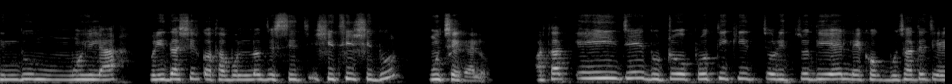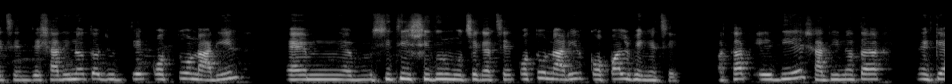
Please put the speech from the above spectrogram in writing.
হিন্দু মহিলা হরিদাসীর কথা বলল যে সিথির সিঁদুর মুছে গেল। অর্থাৎ এই যে দুটো প্রতীকী চরিত্র দিয়ে লেখক বোঝাতে চেয়েছেন যে স্বাধীনতা যুদ্ধে কত নারীর সিথির সিঁদুর মুছে গেছে, কত নারীর কপাল ভেঙেছে। অর্থাৎ এ দিয়ে স্বাধীনতা কে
